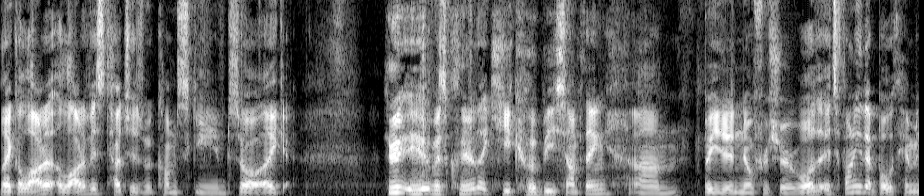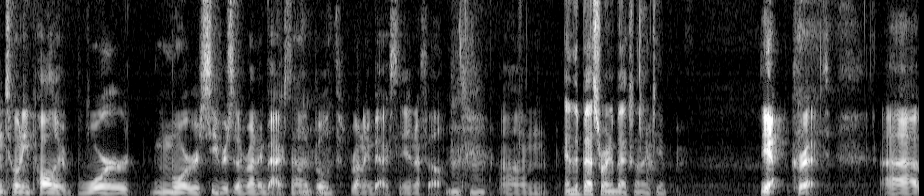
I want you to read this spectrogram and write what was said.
Like a lot of a lot of his touches would come schemed. So like, it was clear like he could be something, um, but you didn't know for sure. Well, it's funny that both him and Tony Pollard were more receivers than running backs. Now mm-hmm. they're both running backs in the NFL, mm-hmm. um, and the best running backs on their team. Yeah, correct. Uh,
